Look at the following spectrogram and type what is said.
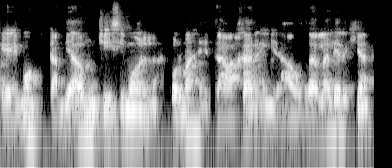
que hemos cambiado muchísimo las formas de trabajar y abordar la alergia.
